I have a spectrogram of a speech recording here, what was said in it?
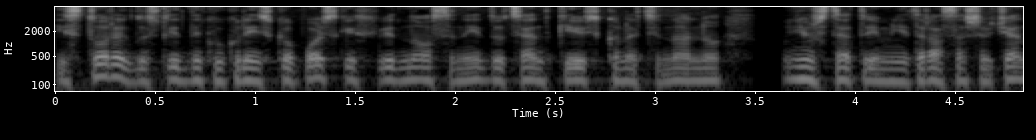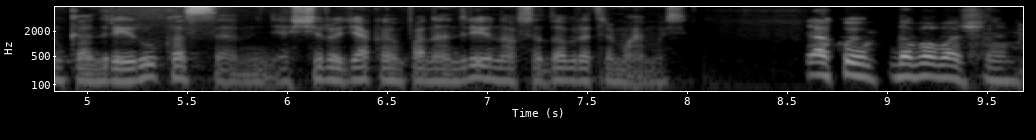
історик, дослідник українсько-польських відносин і доцент Київського національного університету імені Тараса Шевченка Андрій Рукас. Е, Щиро дякуємо, пане Андрію. На все добре, тримаємось. Дякую, до побачення.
